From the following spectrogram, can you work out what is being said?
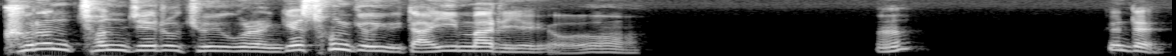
그런 전제로 교육을 하는 게 성교육이다. 이 말이에요. 어? 근데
